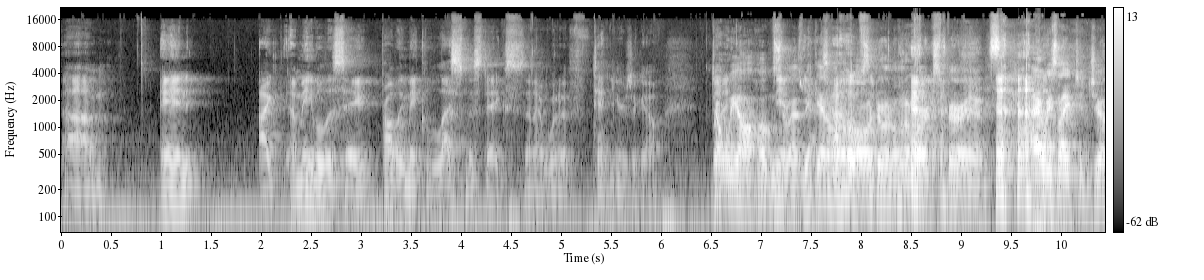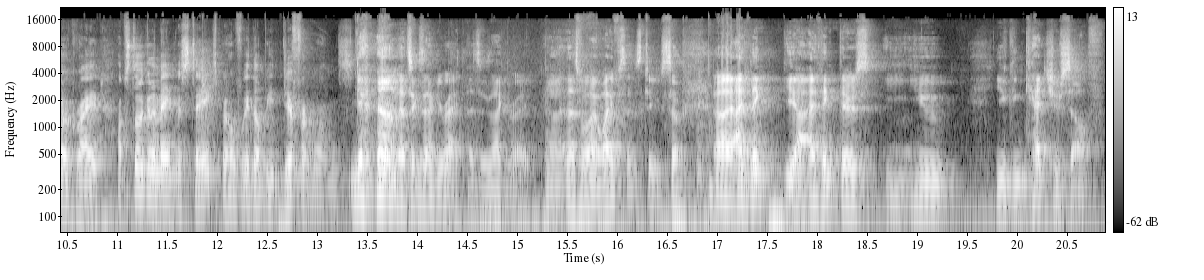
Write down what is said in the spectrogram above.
um, and I, am able to say probably make less mistakes than I would have ten years ago. Don't we all hope so yeah, as we yes, get a little older so. and a little more experience? I always like to joke, right? I'm still going to make mistakes, but hopefully there'll be different ones. Yeah, that's exactly right. That's exactly right. Uh, that's what my wife says too. So uh, I think, yeah, I think there's you you can catch yourself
